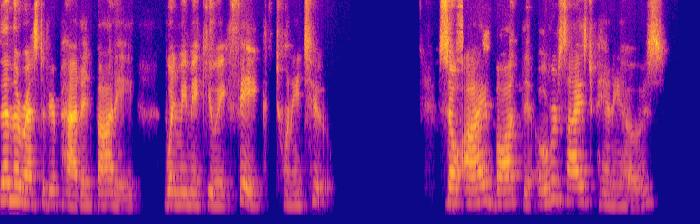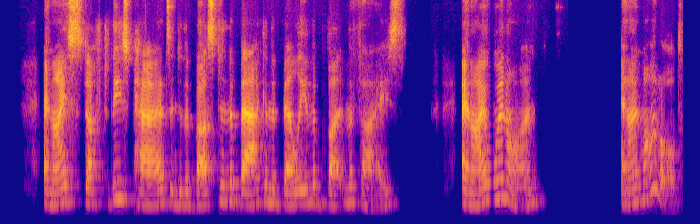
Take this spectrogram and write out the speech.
than the rest of your padded body when we make you a fake 22. So I bought the oversized pantyhose and I stuffed these pads into the bust and the back and the belly and the butt and the thighs. And I went on and I modeled.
